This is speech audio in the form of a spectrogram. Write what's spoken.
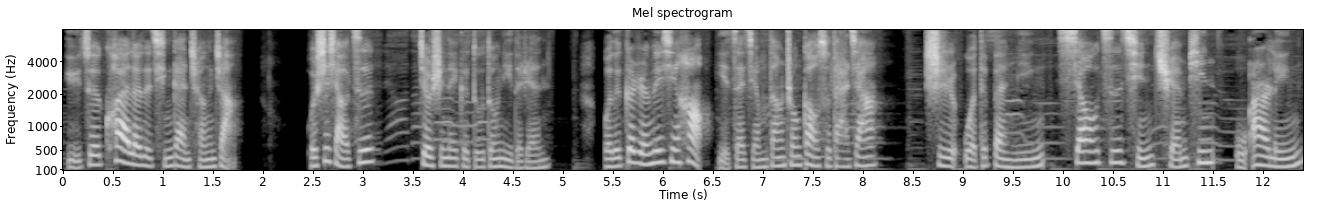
与最快乐的情感成长，我是小资，就是那个读懂你的人。我的个人微信号也在节目当中告诉大家，是我的本名肖姿琴全拼五二零。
